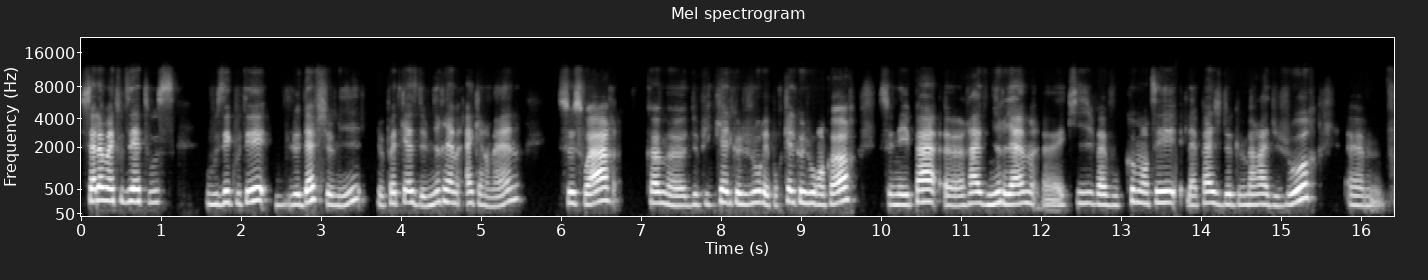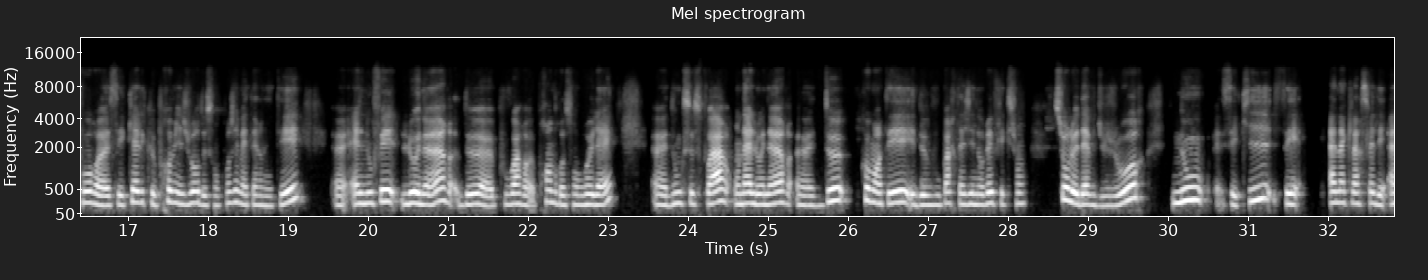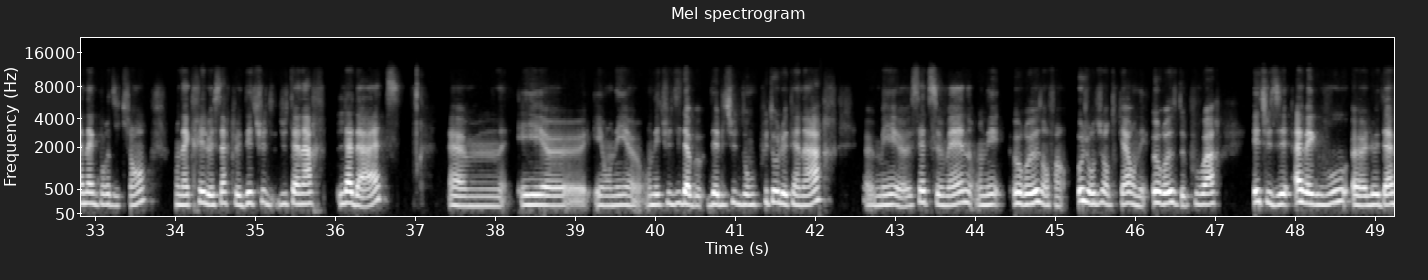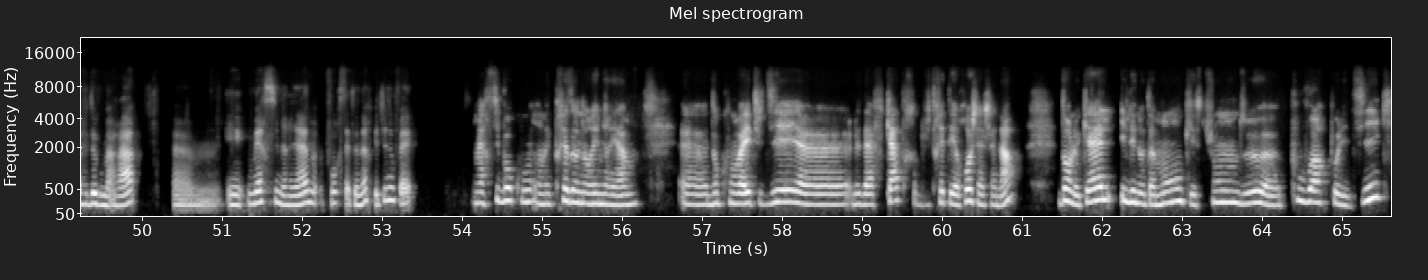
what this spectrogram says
Shalom à toutes et à tous. Vous écoutez le DAF Shomi, le podcast de Myriam Ackerman. Ce soir, comme euh, depuis quelques jours et pour quelques jours encore, ce n'est pas euh, Rav Myriam euh, qui va vous commenter la page de Gemara du jour pour ces quelques premiers jours de son congé maternité. elle nous fait l'honneur de pouvoir prendre son relais. donc ce soir, on a l'honneur de commenter et de vous partager nos réflexions sur le dev du jour. Nous, c'est qui? C'est Anna Klarsfeld et Anna Gourdikian. On a créé le cercle d'études du Tanar Ladaat. Euh, et, euh, et on, euh, étudie d'habitude donc plutôt le Tanar. mais cette semaine, on est heureuse, enfin aujourd'hui en tout cas, on est heureuse de pouvoir étudier avec vous le DAF de Gmara. et merci Myriam pour cet honneur que tu nous fais. Merci beaucoup, on est très honorés Myriam. Euh, donc on va étudier euh, le DAF 4 du traité Rosh Hashanah, dans lequel il est notamment question de euh, pouvoir politique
